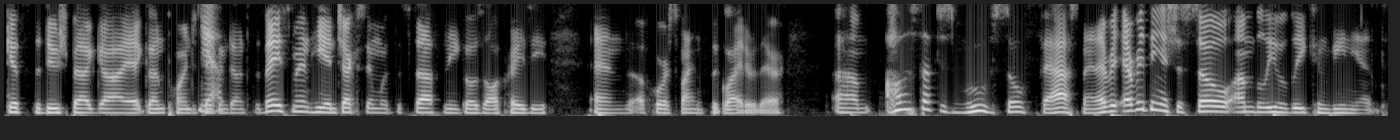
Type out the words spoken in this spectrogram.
gets the douchebag guy at gunpoint to take Yeah. him down to the basement. He injects him with the stuff and he goes all crazy and of course finds the glider there. Um, all this stuff just moves so fast, man. Every everything is just so unbelievably convenient.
